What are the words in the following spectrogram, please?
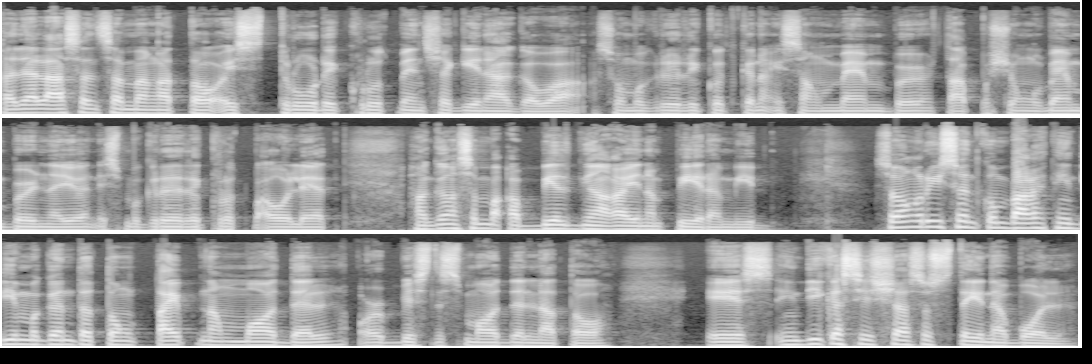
Kadalasan sa mga to is through recruitment siya ginagawa. So magre-recruit ka ng isang member tapos yung member na yon is magre-recruit pa ulit hanggang sa makabuild nga kayo ng pyramid. So ang reason kung bakit hindi maganda tong type ng model or business model na to is hindi kasi siya sustainable.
